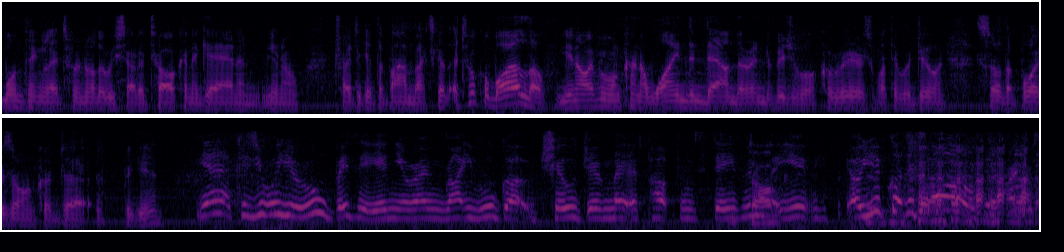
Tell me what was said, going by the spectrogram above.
one thing led to another. We started talking again and, you know, tried to get the band back together. It took a while, though. You know, everyone kind of winding down their individual careers, what they were doing, so that Boyzone could uh, begin. Yeah, because you're, you're all busy in your own right. You've all got children, mate, apart from Stephen. Dog. But you, oh, you've got the dog. of course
